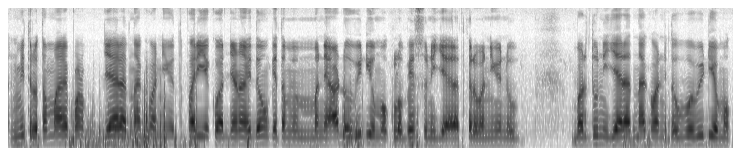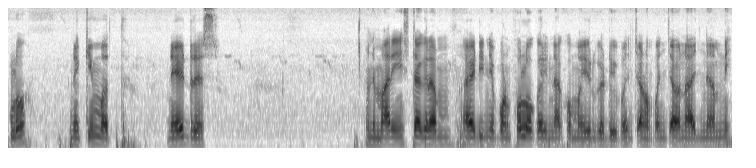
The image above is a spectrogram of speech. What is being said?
અને મિત્રો, તમારે પણ જાહેરાત નાખવાની હોય તો ફરી એકવાર જણાવી દઉં કે તમે મને આડો વીડિયો મોકલો, ભેંસુની જાહેરાત કરવાની હોય ને બળદુની જાહેરાત નાખવાની તો ઊભો વીડિયો મોકલો ને કિંમત ને એડ્રેસ અને મારી ઇન્સ્ટાગ્રામ આઈડીને પણ ફોલો કરી નાખો મયુર ગઢવી પંચાણું પંચાવન, આજ નામની.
